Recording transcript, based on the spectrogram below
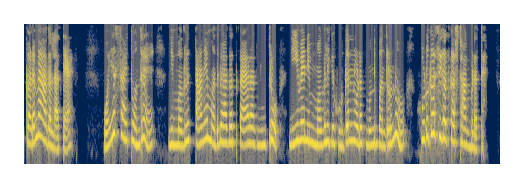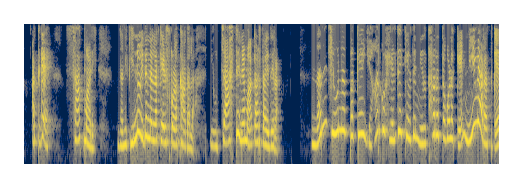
ಕಡಿಮೆ ಆಗಲ್ಲ ಅತ್ತೆ. ವಯಸ್ಸಾಯ್ತು ಅಂದ್ರೆ ನಿಮ್ಮ ಮಗಳು ತಾನೇ ಮದುವೆ ಆಗಕ್ಕೆ ತಯಾರಾಗಿ ನಿಂತರು ನೀವೇ ನಿಮ್ಮ ಮಗಳಿಗೆ ಹುಡುಗನ ನೋಡಕ್ಕೆ ಮುಂದೆ ಬಂದ್ರೂ ಹುಡುಗ ಸಿಗೋದು ಕಷ್ಟ ಆಗ್ಬಿಡತ್ತೆ. ಅದಕ್ಕೆ ಸಾಕ್ ಮಾಡಿ. ನನಗೆ ಇನ್ನೂ ಇದನ್ನೆಲ್ಲ ಕೇಳಿಸ್ಕೊಳಕ್ಕಾಗಲ್ಲ ನೀವು ಜಾಸ್ತಿನೇ ಮಾತಾಡ್ತಾ ಇದ್ದೀರಾ. ನನ್ನ ಜೀವನದ ಬಗ್ಗೆ ಯಾರಿಗೂ ಹೇಳ್ದೆ ಕೇಳ್ದೆ ನಿರ್ಧಾರ ತಗೊಳಕ್ಕೆ ನೀವ್ಯಾರತ್ಗೆ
